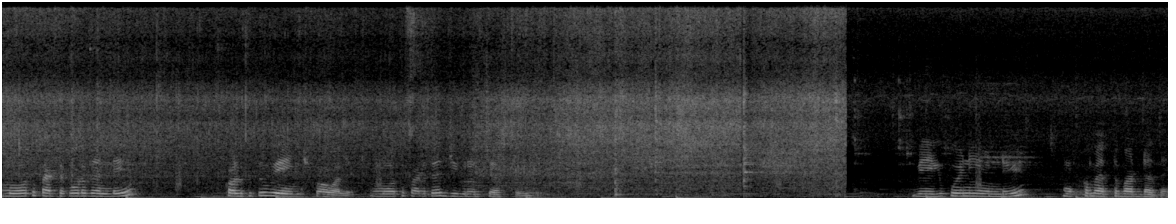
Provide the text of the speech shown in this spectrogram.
మూత పెట్టకూడదండి. కలుపుతూ వేయించుకోవాలి. మూత పెడితే జిగురు వచ్చేస్తుంది. వేగిపోయినాయండి. ముక్క మెత్తబడ్డది.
